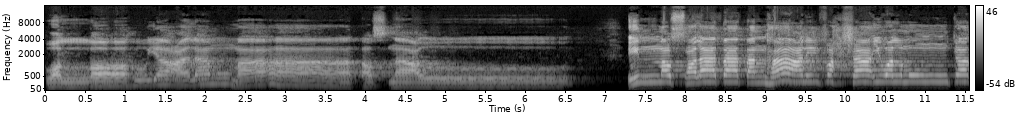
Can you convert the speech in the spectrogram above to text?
والله يعلم ما تصنعون إن الصلاة تنهى عن الفحشاء والمنكر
